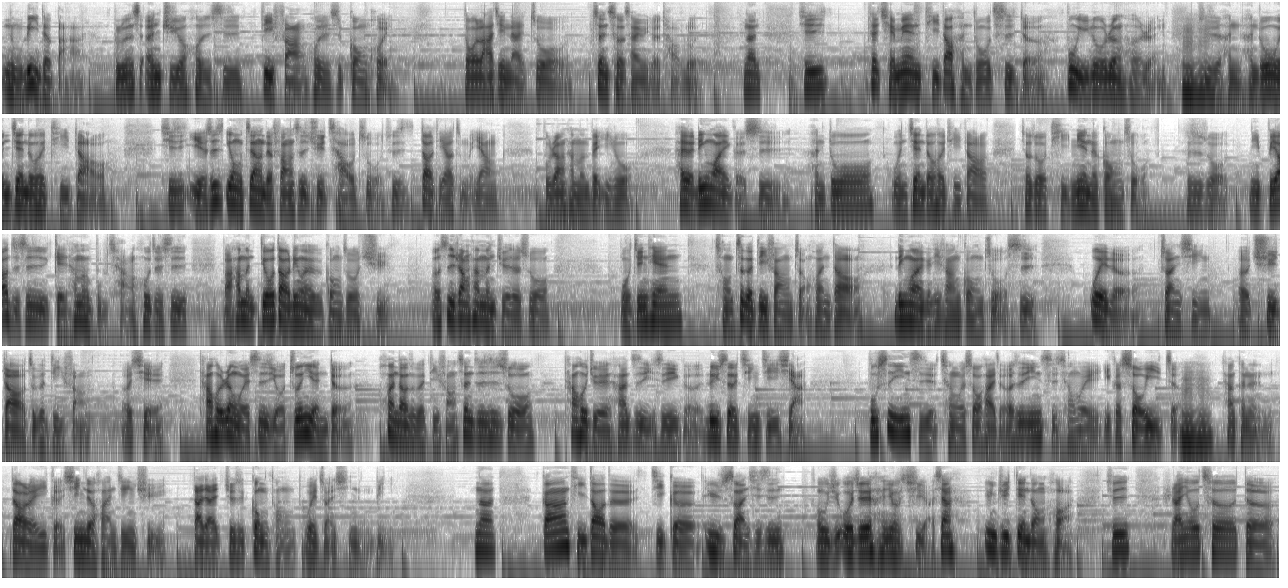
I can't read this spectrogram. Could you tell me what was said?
努力的把不论是 NGO 或者是地方或者是工会都拉进来做政策参与的讨论。那其实，在前面提到很多次的不遗落任何人，嗯，就是很很多文件都会提到，其实也是用这样的方式去操作，就是到底要怎么样。不让他们被遗落，还有另外一个是很多文件都会提到叫做体面的工作，就是说你不要只是给他们补偿，或者是把他们丢到另外一个工作去，而是让他们觉得说，我今天从这个地方转换到另外一个地方工作，是为了转型而去到这个地方，而且他会认为是有尊严的换到这个地方，甚至是说他会觉得他自己是一个绿色经济下。不是因此成为受害者，而是因此成为一个受益者。嗯哼，他可能到了一个新的环境去，大家就是共同为转型努力。那刚刚提到的几个预算，其实我觉我觉得很有趣啊。像运具电动化，就是燃油车的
